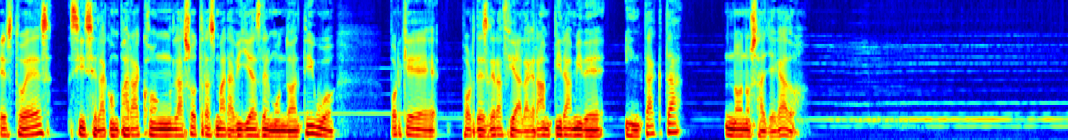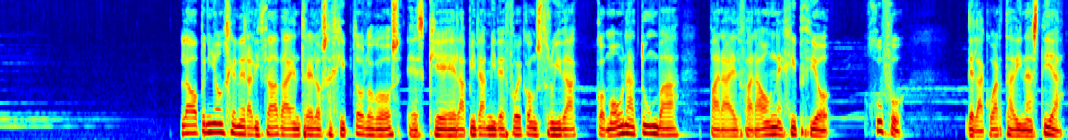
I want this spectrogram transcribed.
Esto es, si se la compara con las otras maravillas del mundo antiguo, porque, por desgracia, la gran pirámide intacta no nos ha llegado. La opinión generalizada entre los egiptólogos es que la pirámide fue construida como una tumba para el faraón egipcio Jufu, de la cuarta dinastía,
